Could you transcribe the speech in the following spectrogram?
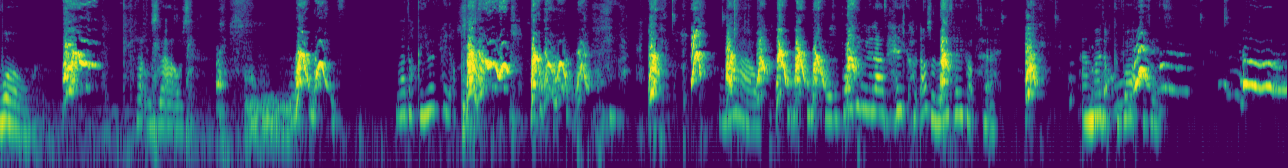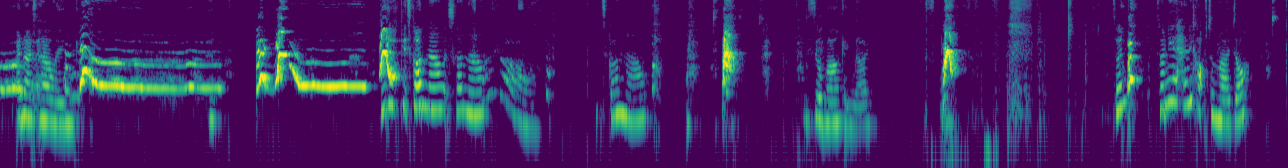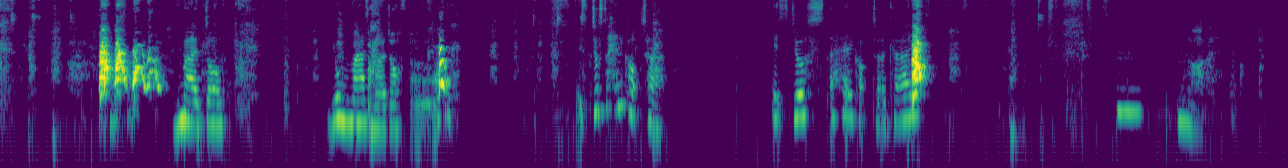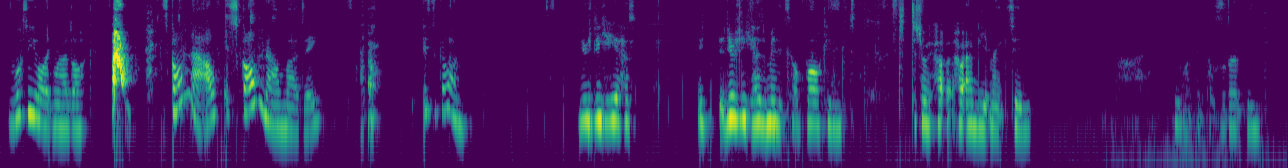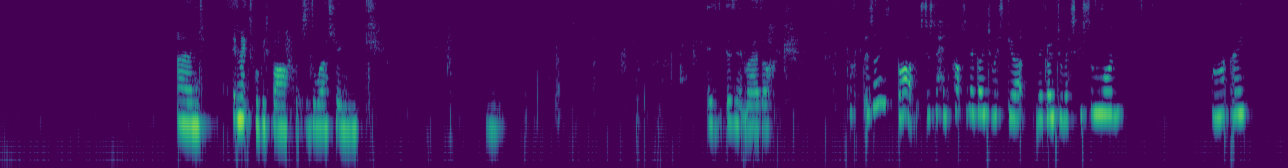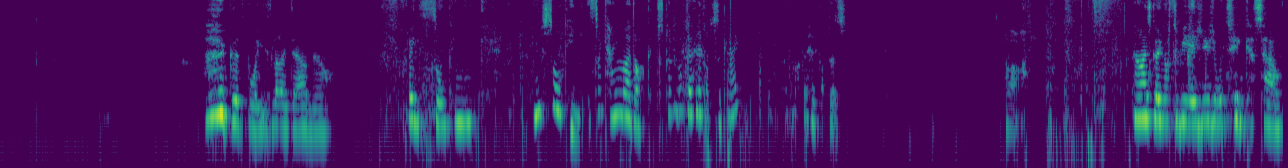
Whoa. That was loud. Murdoch, are you okay? That was... Wow. It was a surprisingly loud helicopter. That was a loud helicopter. And Murdoch barked at it. I know it's howling. Murdoch, it's gone now. It's gone now. It's gone now. Still barking though. It's only, it's only a helicopter, Murdoch. Mad dog. You're mad, Murdoch. It's just a helicopter. It's just a helicopter, okay? What are you like, Murdoch? It's gone now. It's gone now, Murdy. It's gone. Usually he has. Usually he has minutes of barking to show how, how angry it makes him. He doesn't like helicopters, I don't think. And it makes puppies bark, which is the worst thing. Mm. Is, isn't it Murdoch? There's no to bark. Helicopter. They're going to rescue. They're going to rescue someone, aren't they? Good boys, lie down now. Face sulking. You sulking? It's okay, Murdoch. Just don't look at helicopters, okay? Don't look at helicopters. Ah. Now he's going off to be his usual tinker self.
